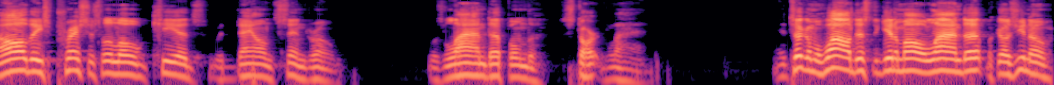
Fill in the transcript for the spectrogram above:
All these precious little old kids with Down syndrome was lined up on the starting line. It took them a while just to get them all lined up because, you know,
